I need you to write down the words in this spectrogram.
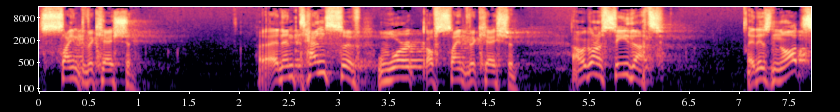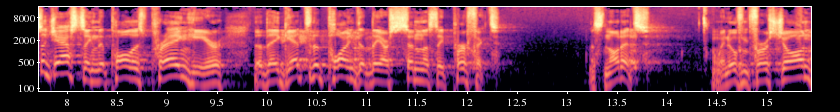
sanctification, an intensive work of sanctification. And we're going to see that. It is not suggesting that Paul is praying here that they get to the point that they are sinlessly perfect. That's not it. We know from 1 John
